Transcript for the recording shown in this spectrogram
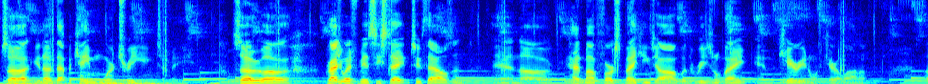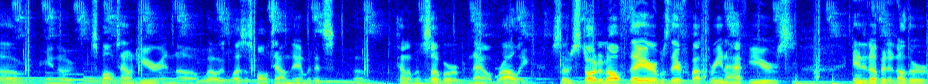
so you know that became more intriguing to me. So uh, graduated from NC State in 2000 and uh, had my first banking job with a regional bank in Cary, North Carolina. Uh, you know, small town here, and uh, well, it was a small town then, but it's uh, kind of a suburb now Raleigh. So started off there, was there for about three and a half years. Ended up at another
